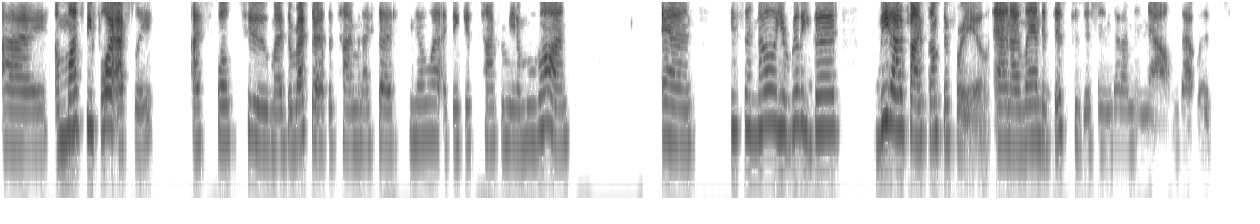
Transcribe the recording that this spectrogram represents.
I a month before actually, I spoke to my director at the time, and I said, you know what? I think it's time for me to move on. And he said, no, you're really good we got to find something for you. And I landed this position that I'm in now. That was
